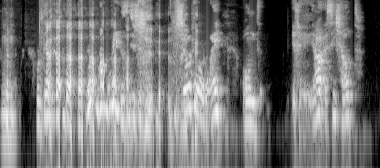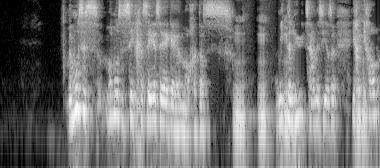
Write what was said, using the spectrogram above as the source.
Mhm. Und dann, das ist, das ist schon so, nein. Und, ich, ja, es ist halt, man muss es, man muss es sicher sehr, sehr gern machen, dass mm, mm, mit mm. den Leuten zusammen sein. Also, ich, mhm. ich habe,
